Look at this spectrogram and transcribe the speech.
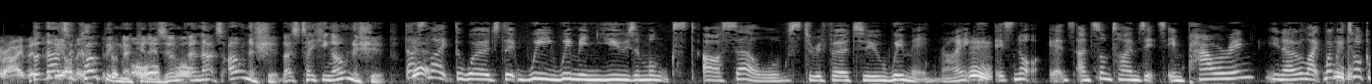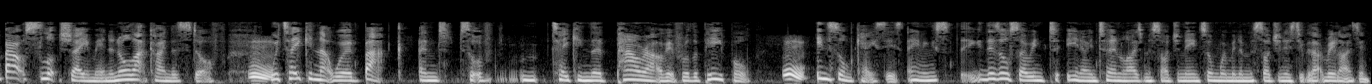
private. But to be that's a honest. coping mechanism, awful. and that's ownership. That's taking ownership. That's like the words that we women use amongst ourselves to refer to women, right? Hmm. It's not, it's, and sometimes it's empowering, you know, like when we Hmm. talk about slut shaming and all that kind of stuff, Hmm. we're taking that word back and sort of mm, taking the power out of it for other people. Hmm. In some cases, I mean, there's also, int- you know, internalized misogyny, and some women are misogynistic without realizing,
